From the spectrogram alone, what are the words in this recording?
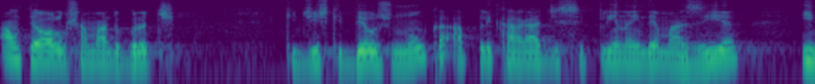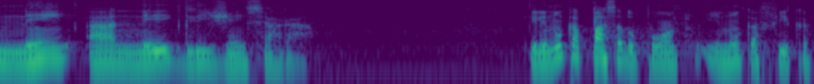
Há um teólogo chamado Grut que diz que Deus nunca aplicará disciplina em demasia e nem a negligenciará. Ele nunca passa do ponto e nunca fica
